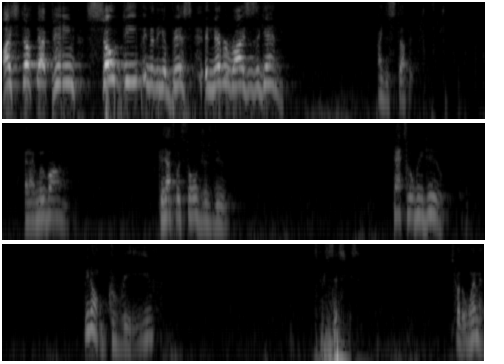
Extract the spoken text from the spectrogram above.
I stuff that pain so deep into the abyss, it never rises again. I just stuff it. And I move on. Because that's what soldiers do. That's what we do. We don't grieve. It's for sissies, it's for the women.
